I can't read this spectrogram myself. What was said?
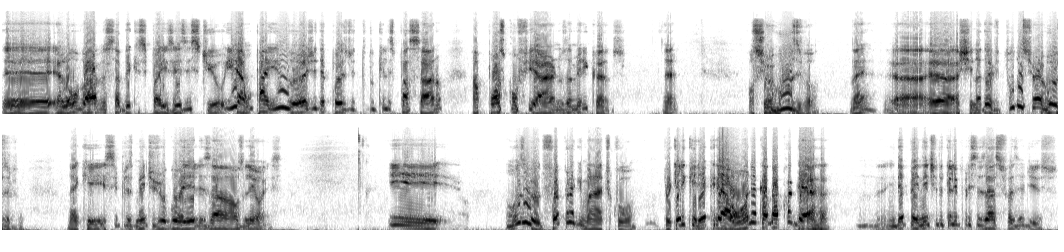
é, é, louvável saber que esse país existiu e é um país hoje depois de tudo que eles passaram após confiar nos americanos. Né? O senhor Roosevelt né? A, a China deve tudo ao Sr. Roosevelt, né? que simplesmente jogou eles aos leões. E Roosevelt foi pragmático, porque ele queria criar a ONU e acabar com a guerra, independente do que ele precisasse fazer disso.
